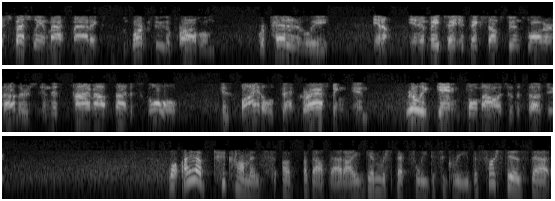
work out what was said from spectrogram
especially in mathematics, work through the problems repetitively, you know, and it may take it takes some students longer than others. And this time outside of school is vital to grasping and really gaining full knowledge of the subject. Well, I have two comments uh, about that. I again respectfully disagree. The first is that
